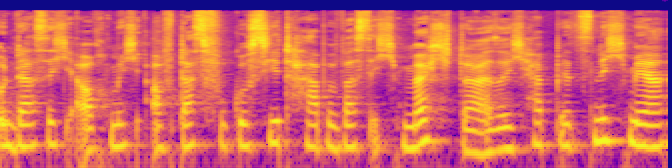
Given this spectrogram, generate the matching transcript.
und dass ich auch mich auf das fokussiert habe, was ich möchte. Also ich habe jetzt nicht mehr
